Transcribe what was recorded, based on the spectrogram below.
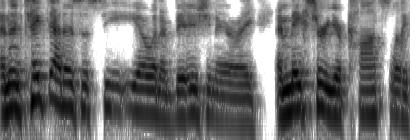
And then take that as a ceo and a visionary and make sure you're constantly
